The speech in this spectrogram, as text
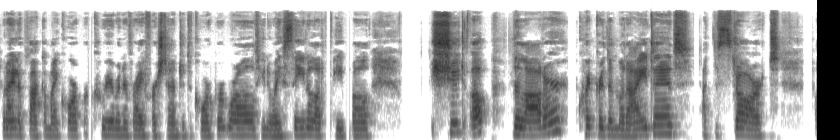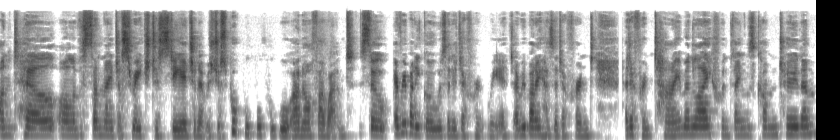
When I look back on my corporate career, whenever I first entered the corporate world, you know, I've seen a lot of people shoot up the ladder quicker than what I did at the start until all of a sudden I just reached a stage and it was just whoop, whoop, whoop, whoop, and off I went. So everybody goes at a different rate. Everybody has a different a different time in life when things come to them.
